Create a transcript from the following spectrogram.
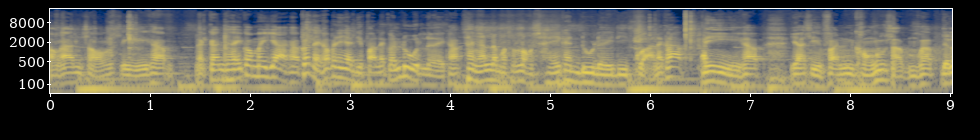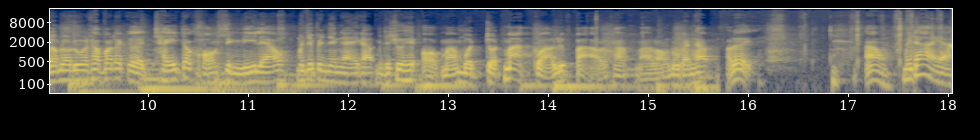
2 อัน 2 สีครับและการใช้ก็ไม่ยากครับ ก็ใส่เข้าไปในยาสีฟันแล้วก็รูดเลยครับ ถ้างั้นเรามาทดลองใช้กันดูเลยดีกว่านะครับ นี่ครับ ยาสีฟันของลูกสาวผมครับ เดี๋ยวเราลองดูนะครับว่าถ้าเกิดใช้เจ้าของสิ่งนี้แล้ว มันจะเป็นยังไงครับ มันจะช่วยให้ออกมาหมดจดมากกว่าหรือเปล่านะครับ มาลองดูกันครับ เอาเลยอ้าวไม่ได้อะ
